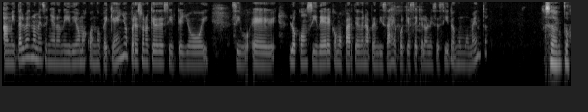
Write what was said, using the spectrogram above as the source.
A mí tal vez no me enseñaron idiomas cuando pequeña, pero eso no quiere decir que yo hoy si, eh, lo considere como parte de un aprendizaje porque sé que lo necesito en un momento. Exacto.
